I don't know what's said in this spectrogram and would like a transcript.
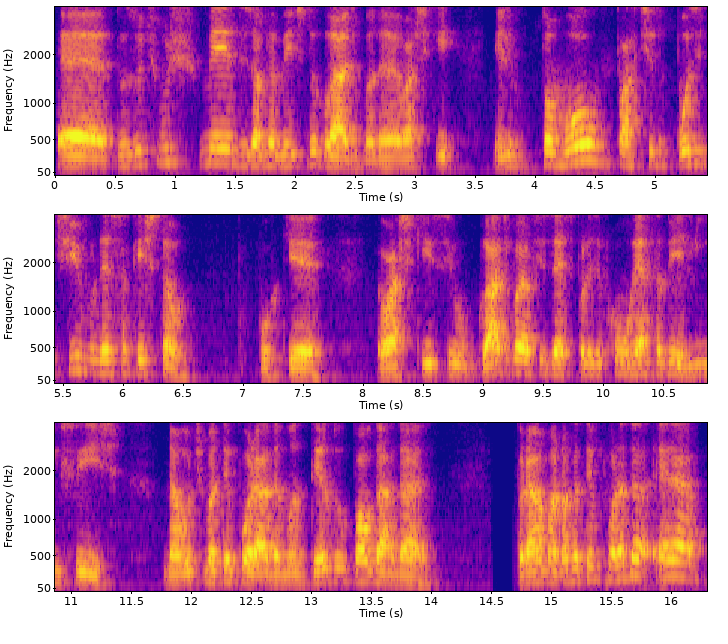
é, dos últimos meses, obviamente, do Gladbach. Né? Eu acho que ele tomou um partido positivo nessa questão, porque eu acho que se o Gladbach fizesse, por exemplo, como o Hertha Berlim fez na última temporada, mantendo o Paul Dardai para uma nova temporada, era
